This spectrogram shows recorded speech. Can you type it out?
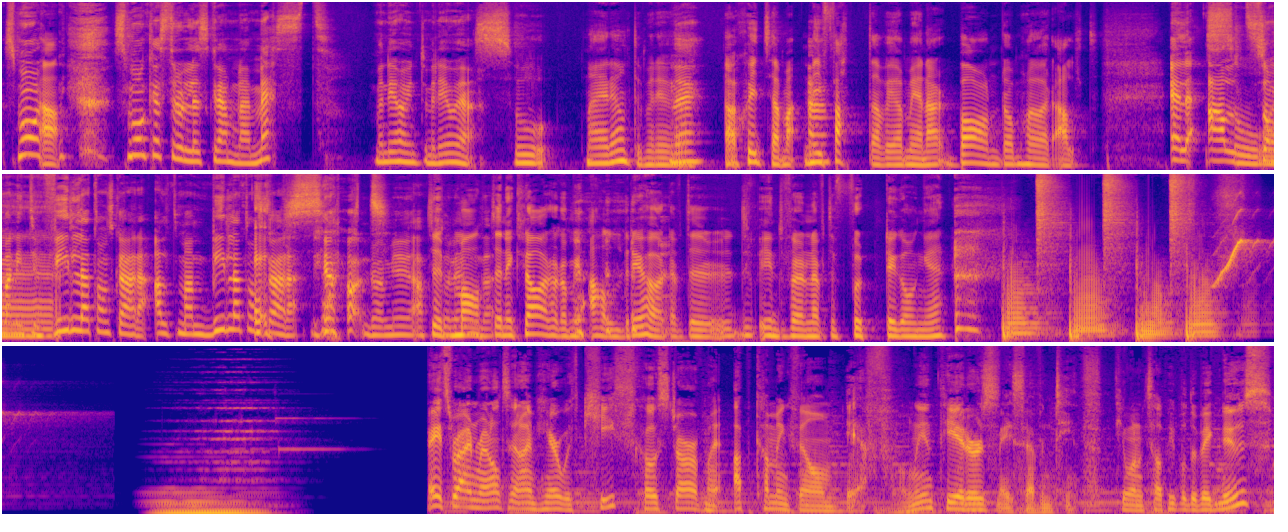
Små, ja. små kastruller skramlar mest. Men det har ju inte med det att göra. Så Nej, det har inte med det att göra. Ja, skitsamma. Ni ja. fattar vad jag menar. Barn, de hör allt. Eller allt så, som man inte eh, vill att de ska höra. Allt man vill att de ska exakt. höra. Ja, de ju typ maten är klar har de ju aldrig hört, efter, inte förrän efter 40 gånger. Hej, det är Ryan Reynolds och jag är här med Keith, co-star of my upcoming film If, only in theaters May 17 th Do you want to tell people the big news?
